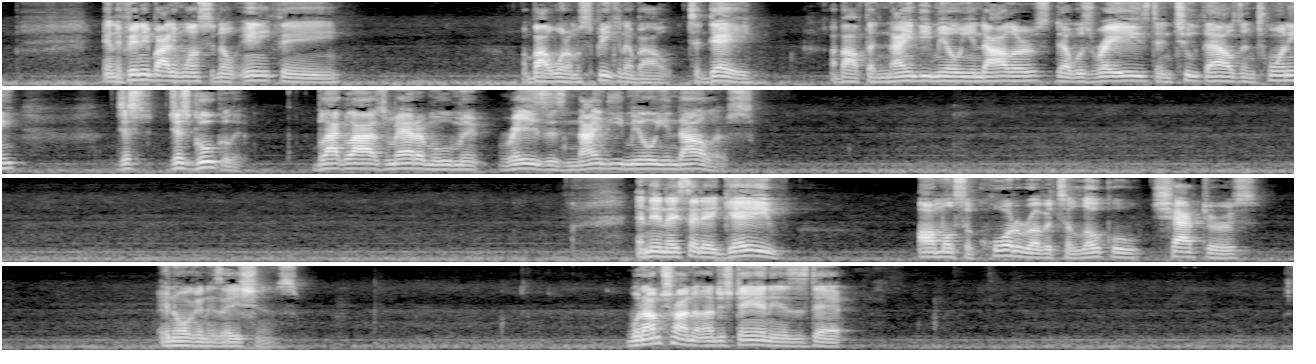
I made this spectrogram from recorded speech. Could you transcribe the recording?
and if anybody wants to know anything about what I'm speaking about today, about the $90 million that was raised in 2020 Just just Google it. Black Lives Matter movement raises $90 million. And then they say they gave almost a quarter of it to local chapters and organizations. What I'm trying to understand is, is that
